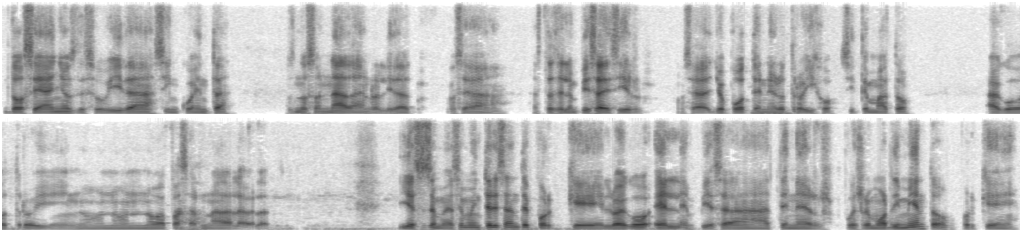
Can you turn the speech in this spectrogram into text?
12 años de su vida, 50, pues no son nada en realidad. O sea, hasta se le empieza a decir, o sea, yo puedo tener otro hijo, si te mato, hago otro y no, no, no va a pasar nada, la verdad. Y eso se me hace muy interesante porque luego él empieza a tener pues remordimiento porque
